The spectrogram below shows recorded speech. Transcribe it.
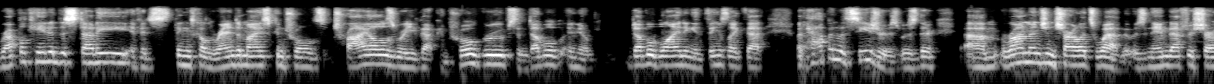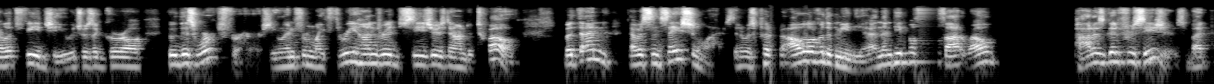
replicated the study, if it's things called randomized controlled trials where you've got control groups and double, you know, double blinding and things like that. What happened with seizures was there. Um, Ron mentioned Charlotte's Web. It was named after Charlotte Figi, which was a girl who this worked for her. She went from like 300 seizures down to 12. But then that was sensationalized and it was put all over the media. And then people thought, well, pot is good for seizures. But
